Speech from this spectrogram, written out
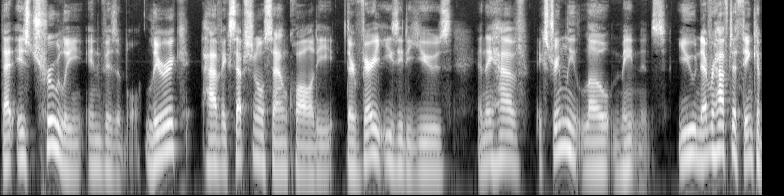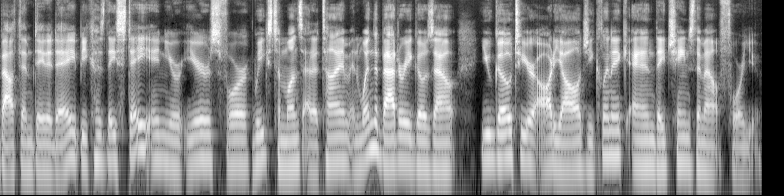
that is truly invisible. Lyric have exceptional sound quality. They're very easy to use and they have extremely low maintenance. You never have to think about them day to day because they stay in your ears for weeks to months at a time. And when the battery goes out, you go to your audiology clinic and they change them out for you.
